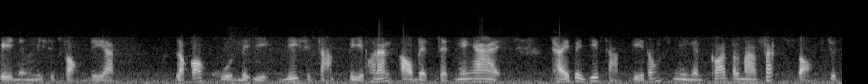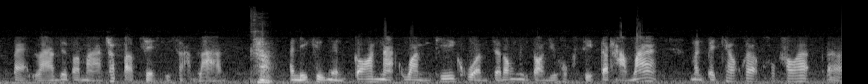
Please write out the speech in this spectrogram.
ปีหนึ่งมี 12 เดือน แล้วก็คูณไปอีก 23 ปี เพราะฉะนั้นเอาเบ็ดเสร็จง่ายๆ ใช้ไป23ปีต้องมีเงินก้อนประมาณสัก2.8ล้านโดยประมาณถ้าปรับเศษคือ3ล้าน ครับ อันนี้คือเงินก้อนณวันที่ควรจะต้องมีตอนอายุ60แต่ถามว่ามันเป็นแค่คร่าวๆคร่าวๆเอ่อ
